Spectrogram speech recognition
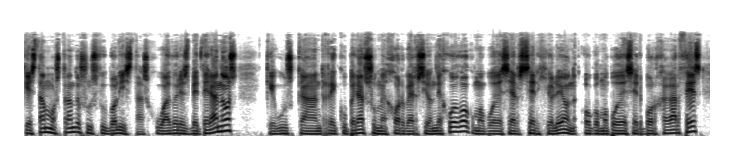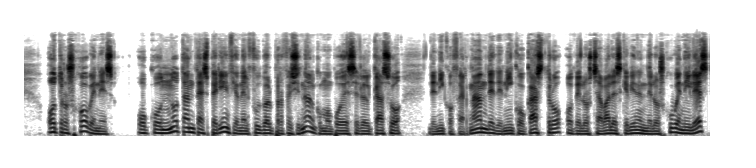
que están mostrando sus futbolistas, jugadores veteranos que buscan recuperar su mejor versión de juego, como puede ser Sergio León o como puede ser Borja Garcés, otros jóvenes o con no tanta experiencia en el fútbol profesional, como puede ser el caso de Nico Fernández, de Nico Castro o de los chavales que vienen de los juveniles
